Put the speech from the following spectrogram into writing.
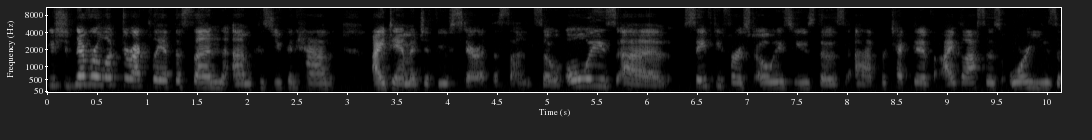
you should never look directly at the sun because um, you can have eye damage if you stare at the sun. So always uh, safety first, always use those uh, protective eyeglasses or use a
